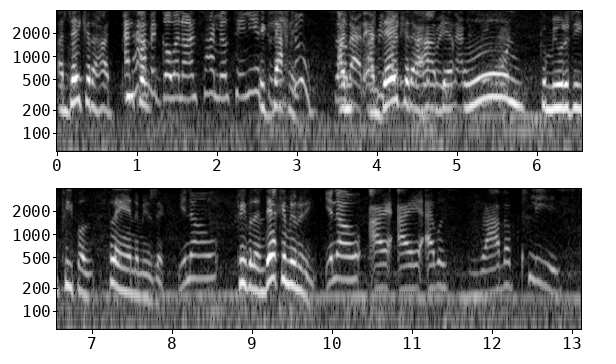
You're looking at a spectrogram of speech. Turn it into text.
and they could have had people, and have it going on simultaneously exactly, too, so and, that and they could have had their the own community people playing the music, You know, people in their community. you know, I, I I was rather pleased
